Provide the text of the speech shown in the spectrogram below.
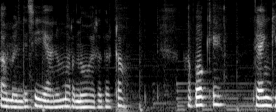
കമന്റ് ചെയ്യാനും മറന്നു പോകരുത് കേട്ടോ. അപ്പോൾ ഓക്കെ താങ്ക്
